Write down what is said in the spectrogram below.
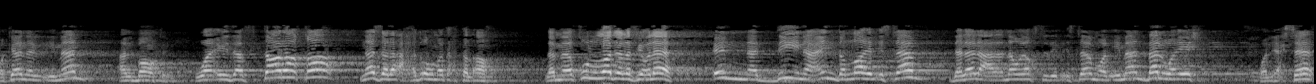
وكان للإيمان الباطل. وإذا افترق نزل أحدهما تحت الآخر. لما يقول الله جل في علاه إن الدين عند الله الإسلام دلالة على أنه يقصد الإسلام والإيمان بل وإيش؟ والإحسان.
